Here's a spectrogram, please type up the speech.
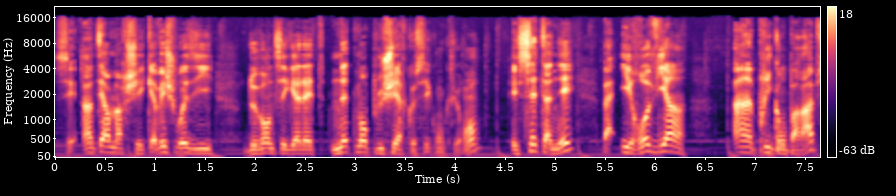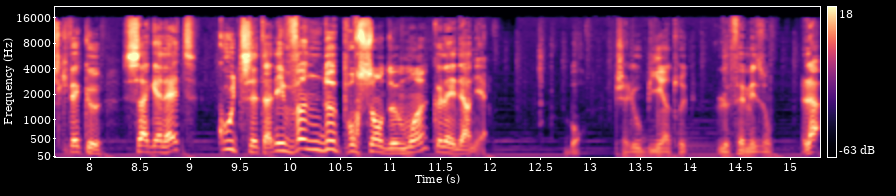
c'est Intermarché qui avait choisi de vendre ses galettes nettement plus chères que ses concurrents. Et cette année, bah, il revient à un prix comparable, ce qui fait que sa galette coûte cette année 22% de moins que l'année dernière. Bon, j'allais oublier un truc, le fait maison. Là,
